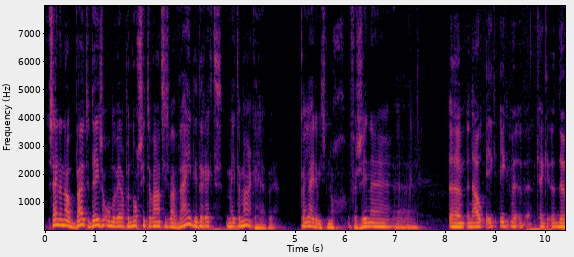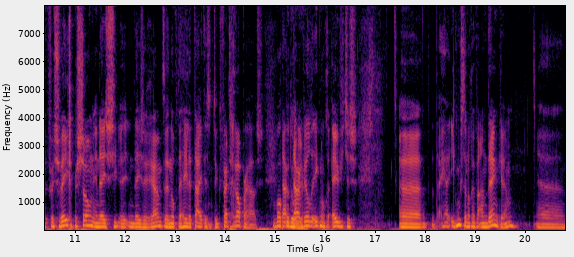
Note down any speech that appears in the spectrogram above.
zijn er nou buiten deze onderwerpen nog situaties waar wij er direct mee te maken hebben? Kan jij er iets nog verzinnen? Eh, Ehm, nou, ik, ik, kijk, de verzwegen persoon in deze, in deze ruimte nog de hele tijd is natuurlijk Vert Grapperhaus. wat Daar, daar wilde ik nog eventjes... eh, ja, ik moest daar nog even aan denken. Ehm,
